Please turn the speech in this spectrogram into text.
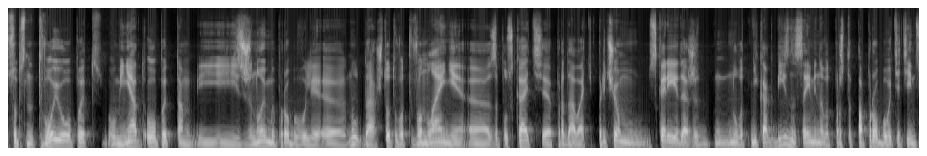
Собственно, твой опыт, у меня опыт, там и, и с женой мы пробовали, э, ну да, что-то вот в онлайне э, запускать, э, продавать. Причем скорее даже, ну вот не как бизнес, а именно вот просто попробовать эти инструменты,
